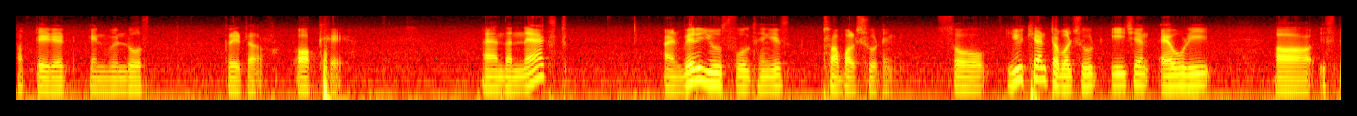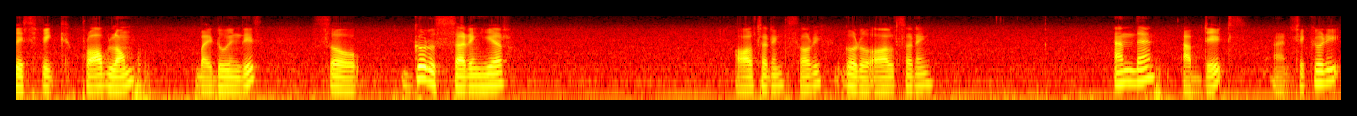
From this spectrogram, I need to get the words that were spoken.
updated in windows creator. Okay. And the next and very useful thing is troubleshooting. So you can troubleshoot each and every uh, specific problem by doing this. So go to setting here. All settings sorry. Go to all setting and then updates and security.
